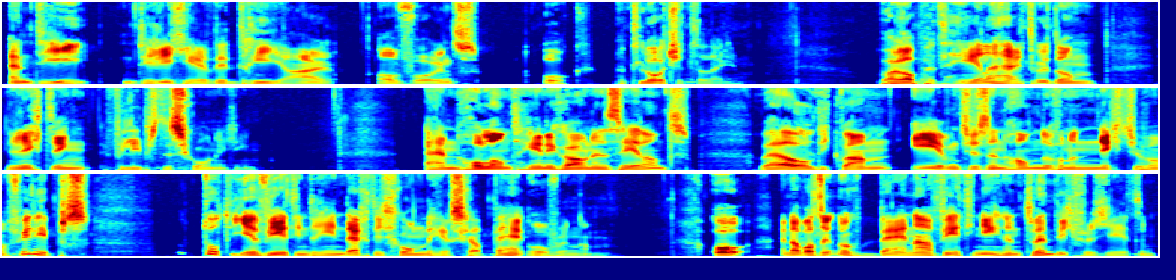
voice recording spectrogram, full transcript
En die dirigeerde drie jaar, alvorens ook het loodje te leggen. Waarop het hele hertogdom richting Philips de Schone ging. En Holland, Henegouwen en Zeeland, wel, die kwamen eventjes in handen van een nichtje van Philips, tot hij in 1433 gewoon de heerschappij overnam. Oh, en dan was ik nog bijna 1429 vergeten,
